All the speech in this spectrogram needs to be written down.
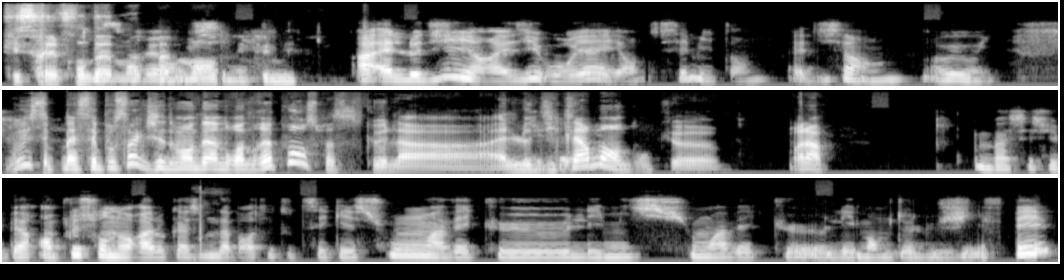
qui serait fondamentalement antisémite. antisémite. Ah, elle le dit, hein, elle dit Ouria est antisémite. hein. Elle dit ça. hein. Oui, oui. Oui, c'est bah, c'est pour ça que j'ai demandé un droit de réponse, parce que là, elle le dit clairement. Donc, euh, voilà. Bah, c'est super. En plus, on aura l'occasion d'aborder toutes ces questions avec euh, l'émission avec euh, les membres de l'UJFP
